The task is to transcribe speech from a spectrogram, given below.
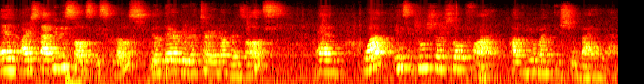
And are study results disclosed? Will there be return of results? And what institutions so far have human tissue biobanks?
